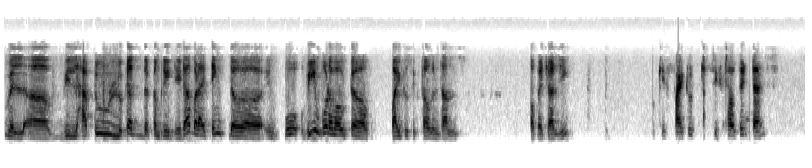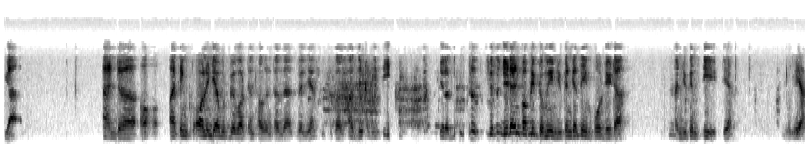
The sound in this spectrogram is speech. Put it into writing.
Well, uh, we'll have to look at the complete data, but I think the import, we import about uh, 5 to 6,000 tons of HRG. Okay, 5 to 6,000 tons. Yeah. And uh, I think all India would be about 10,000 tons as well, yeah? Because uh, we see, you know, this is, this is data in public domain. You can get the import data and you can see it, yeah? Yeah.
